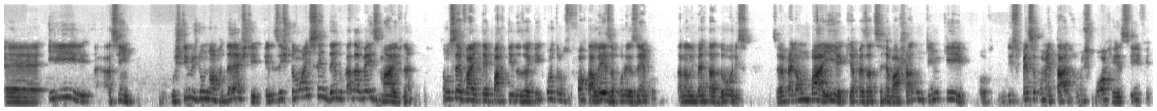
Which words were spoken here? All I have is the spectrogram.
É, e, assim, os times do Nordeste, eles estão ascendendo cada vez mais, né? Então você vai ter partidas aqui contra o Fortaleza, por exemplo, está na Libertadores. Você vai pegar um Bahia, que apesar de ser rebaixado, um time que dispensa comentários, um esporte, Recife.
